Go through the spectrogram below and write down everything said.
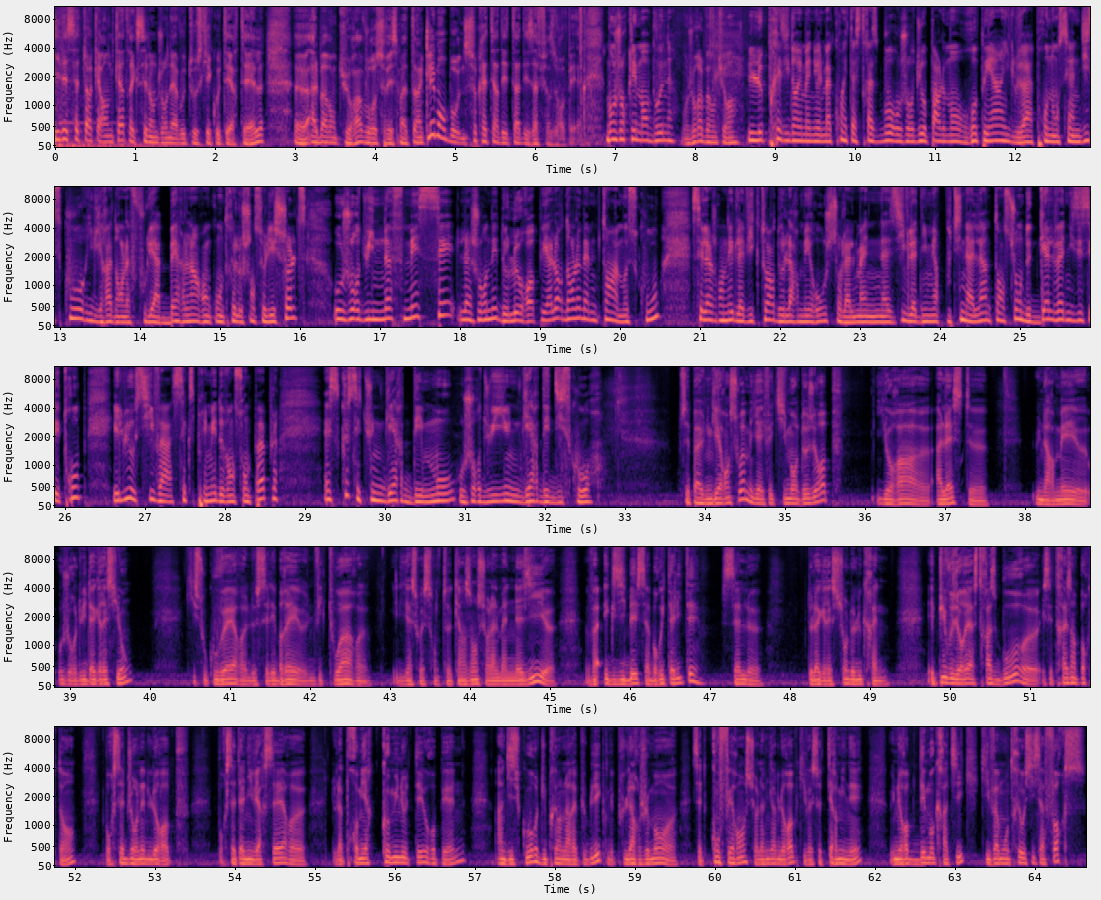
Il est 7h44, excellente journée à vous tous qui écoutez RTL. Euh, Alba Ventura, vous recevez ce matin Clément Beaune, secrétaire d'État des Affaires européennes. Bonjour Clément Beaune. Bonjour Alba Ventura. Le président Emmanuel Macron est à Strasbourg aujourd'hui au Parlement européen. Il va prononcer un discours. Il ira dans la foulée à Berlin rencontrer le chancelier Scholz. Aujourd'hui 9 mai, c'est la journée de l'Europe. Et alors dans le même temps à Moscou, c'est la journée de la victoire de l'armée rouge sur l'Allemagne nazie. Vladimir Poutine a l'intention de galvaniser ses troupes et lui aussi va s'exprimer devant son peuple. Est-ce que c'est une guerre des mots aujourd'hui, une guerre des discours? C'est pas une guerre en soi, mais il y a effectivement deux Europes. Il y aura euh, à l'Est euh, une armée euh, aujourd'hui d'agression, qui sous couvert de célébrer une victoire il y a 75 ans sur l'Allemagne nazie, va exhiber sa brutalité, celle de l'agression de l'Ukraine. Et puis vous aurez à Strasbourg, et c'est très important, pour cette journée de l'Europe, pour cet anniversaire euh, de la première communauté européenne, un discours du président de la République, mais plus largement euh, cette conférence sur l'avenir de l'Europe qui va se terminer, une Europe démocratique qui va montrer aussi sa force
